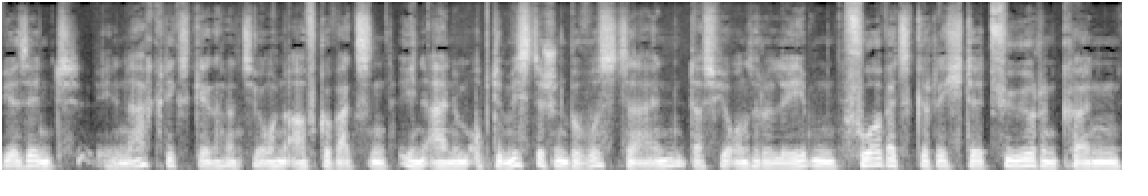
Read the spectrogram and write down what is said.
Wir sind in Nachkriegsgenerationen aufgewachsen in einem optimistischen Bewusstsein, dass wir unsere Leben vorwärtsgerichtet führen können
